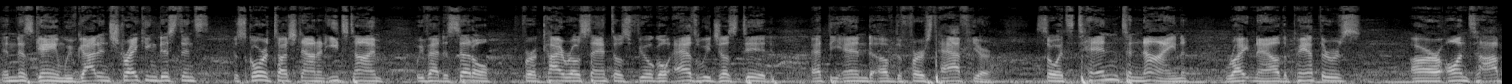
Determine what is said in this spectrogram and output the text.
in this game. We've got in striking distance to score a touchdown, and each time we've had to settle for a Cairo Santos field goal, as we just did at the end of the first half here. So it's 10 to 9 right now. The Panthers are on top.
